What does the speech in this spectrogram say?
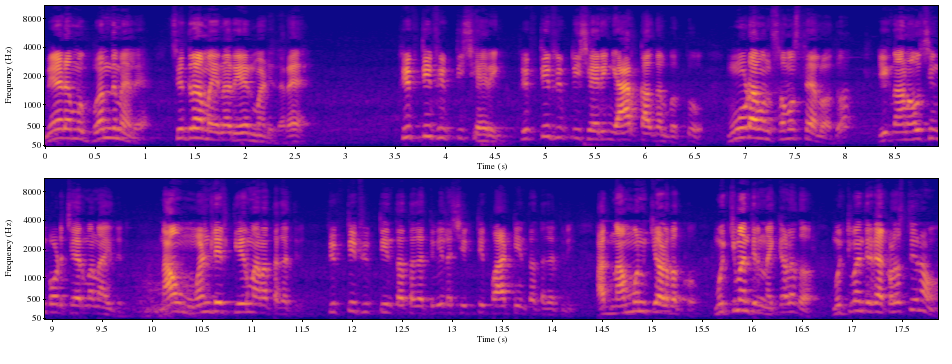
ಮೇಡಮ್ ಬಂದ ಮೇಲೆ ಸಿದ್ದರಾಮಯ್ಯನವ್ರು ಏನು ಮಾಡಿದ್ದಾರೆ? Fifty fifty sharing fifty fifty sharing ಯಾರ ಕಾಲದಲ್ಲಿ ಬಂತು? ಮೂಡ ಒಂದು ಸಂಸ್ಥೆ ಅಲ್ವಾ ಅದು? ಈಗ ನಾನು ಹೌಸಿಂಗ್ ಬೋರ್ಡ್ ಚೇರ್ಮನ್ ಆಗಿದ್ದೀನಿ. ನಾವು ಮಂಡ್ಲಿ ತೀರ್ಮಾನ ತಗೋತೀವಿ. ಫಿಫ್ಟಿ ಫಿಫ್ಟಿ ಅಂತ ತಗೋತೀವಿ, ಇಲ್ಲ ಶಿಫ್ಟಿ ಪಾರ್ಟಿ ಅಂತ ತಗೋತೀವಿ. ಅದು ನಮ್ಮನ್ನ ಕೇಳಬೇಕು. ಮುಖ್ಯಮಂತ್ರಿನ ಕೇಳೋದು. ಮುಖ್ಯಮಂತ್ರಿಗೆ ಕಳಿಸ್ತೀವಿ ನಾವು?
